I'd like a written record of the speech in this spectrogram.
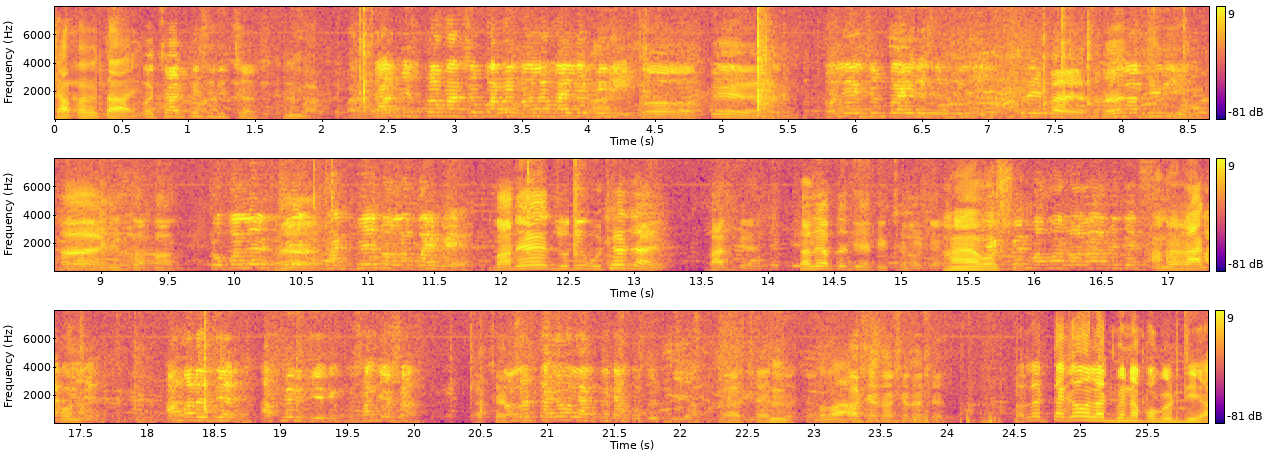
যা পাবে তাই। ওই চার পিসই দিচ্ছেন? চার পিস পুরো মাংস পাবে নলে পাইলে ফ্রি। ও পেয়ে। নলে একজন পাইলে ফ্রি। ফ্রি গেছে না? ফ্রি। হ্যাঁ রে কপাল। কপালের থাকবে নলে পাইবে। মানে যদি উঠে যায় ভাগ্যে তাহলে আপনি দিয়ে দিচ্ছেন ওটা হ্যাঁ অবশ্যই। মামা নলে আমি দেখছি আমরা রাখব না। আমারে দেন আপনারে দিয়ে দেব সঙ্গে সঙ্গে। টাকাও লাগবে না পকেট দিয়া। আচ্ছা আচ্ছা আচ্ছা। আসেন আসেন আসেন নলের টাকাও লাগবে না পকেট দিয়া।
